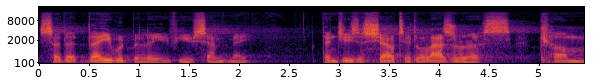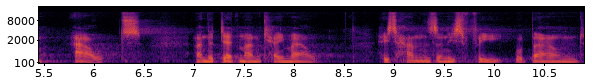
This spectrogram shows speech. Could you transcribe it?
so that they would believe you sent me. Then Jesus shouted, Lazarus, come out. And the dead man came out. His hands and his feet were bound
